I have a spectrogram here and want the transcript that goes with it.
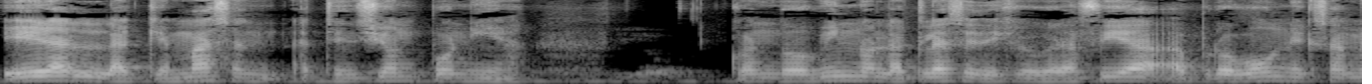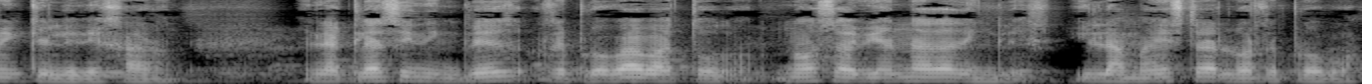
era la que más atención ponía. Cuando vino la clase de geografía aprobó un examen que le dejaron. En la clase de inglés reprobaba todo, no sabía nada de inglés y la maestra lo reprobó.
